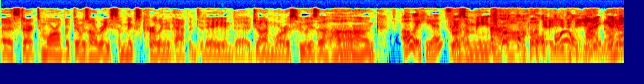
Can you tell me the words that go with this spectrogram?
uh, start tomorrow, but there was already some mixed curling that happened today, and uh, John Morris, who is a hunk. Oh, he is? Throws a mean rock. Oh, Okay, you did- you my didn't know You've that? goodness.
